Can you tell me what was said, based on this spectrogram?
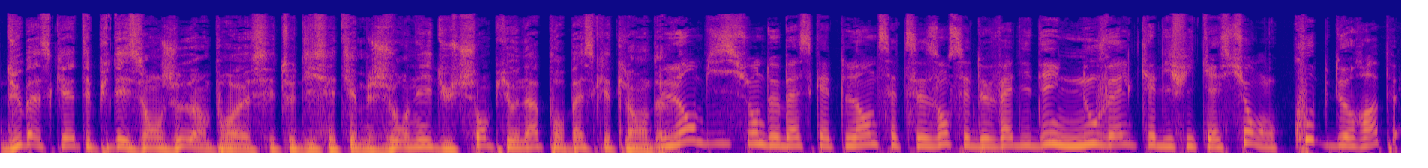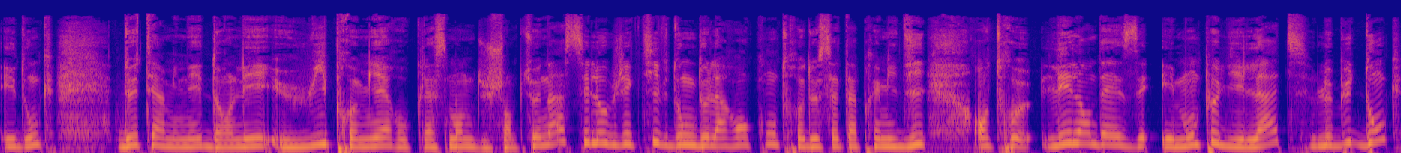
Du basket et puis des enjeux hein, pour cette 17e journée du championnat pour Basketland. L'ambition de Basketland cette saison, c'est de valider une nouvelle qualification en Coupe d'Europe et donc de terminer dans les huit premières au classement du championnat. C'est l'objectif donc de la rencontre de cet après-midi entre les Landaises et Montpellier-Latte. Le but donc,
